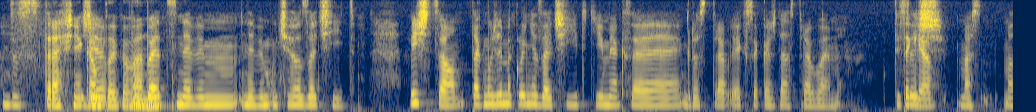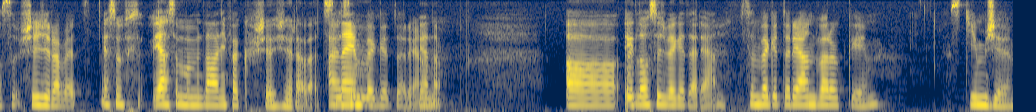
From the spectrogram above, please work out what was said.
To je strašně komplikované. vůbec nevím, nevím, u čeho začít. Víš co, tak můžeme klidně začít tím, jak se, kdo strav, jak se každá stravujeme. Ty Tak jsi mas, maso, všežravec. Já jsem, já jsem momentálně fakt všežravec. A já jsem vegetarián. Uh, jak dlouho jsi vegetarián? Jsem vegetarián dva roky s tím, že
